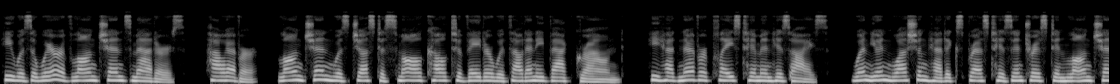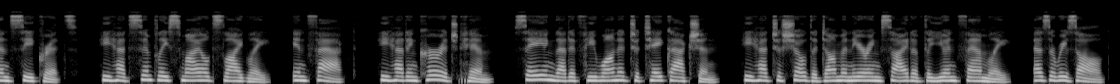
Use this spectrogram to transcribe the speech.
He was aware of Long Chen's matters. However, Long Chen was just a small cultivator without any background. He had never placed him in his eyes. When Yun Wusheng had expressed his interest in Long Chen's secrets, he had simply smiled slightly. In fact, he had encouraged him, saying that if he wanted to take action, he had to show the domineering side of the Yun family. As a result,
